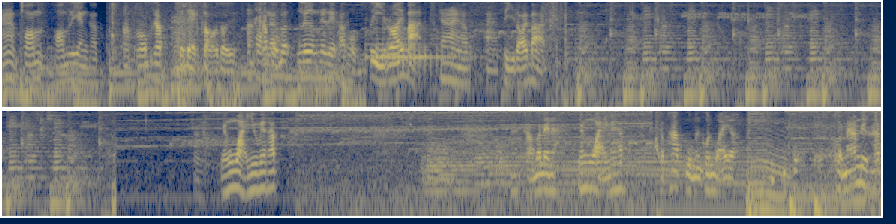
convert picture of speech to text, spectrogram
อ่าพร้อมพร้อมหรือยังครับ อะพร้อมครับจะแดกต่อต่อเลยพร้อมครับผแล้วมก็เริ่มได้เลยครับผมสี่ร้อยบาท ใช่ครับ อ่า400 บาท ยังไหวอยู่ไหมครับ ถามว่าอะไรนะ ยังไหวไหมครับ สภาพกูเหมือนคนไหวเหรอ ขอน้ำดิครับ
